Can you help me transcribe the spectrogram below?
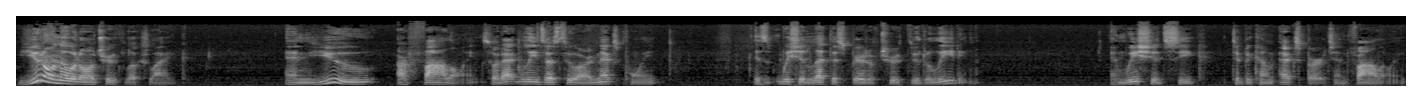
you don't know what all truth looks like and you are following. So that leads us to our next point is we should let the spirit of truth do the leading and we should seek to become experts in following.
